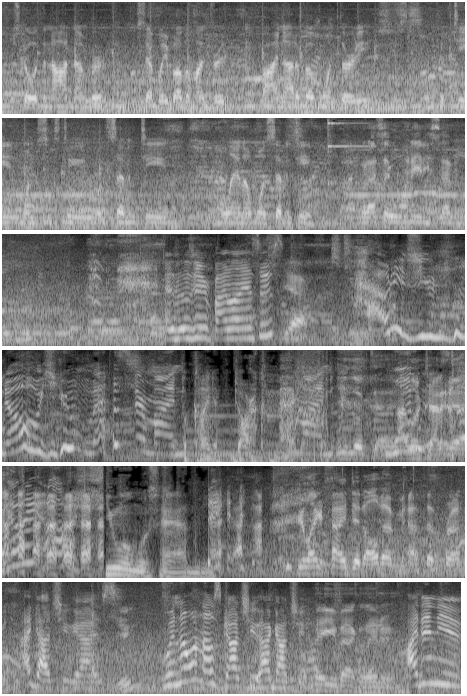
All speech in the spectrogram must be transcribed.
let's go with the odd number. It's definitely above 100. Probably not above 130. 115, 116, 117. We'll land on 117. Would I say 187? Are those your final answers? Yeah. How did you know? You mastermind. What kind of dark magic? You looked at it. I looked at it. Really? Oh, You almost had me. You're like, I did all that math up front. I got you guys. You? When no one else got you, I got you. Pay you back later. I didn't even.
